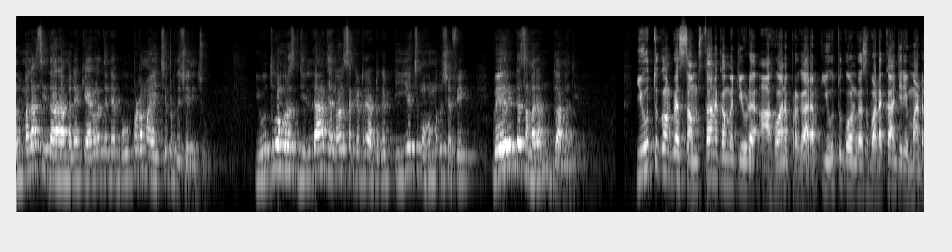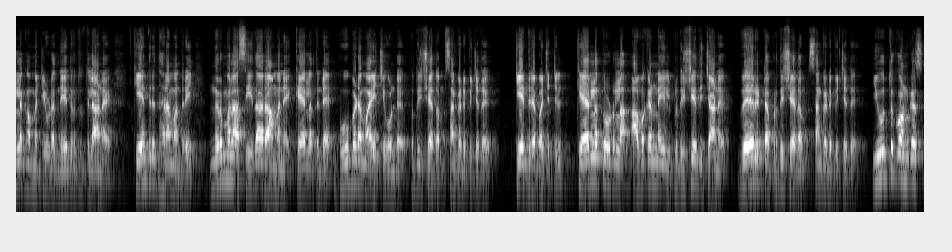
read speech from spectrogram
നിർമ്മല സീതാരാമനെ കേരളത്തിന്റെ ഭൂപടം അയച്ച് പ്രതിഷേധിച്ചു. യൂത്ത് കോൺഗ്രസ് ജില്ലാ general secretary advocate T H Muhammad Shafeeq വേറിട്ട സമരം ഉദ്ഘാടനം ചെയ്തു. യൂത്ത് കോൺഗ്രസ് സംസ്ഥാന കമ്മിറ്റിയുടെ ആഹ്വാനപ്രകാരം യൂത്ത് കോൺഗ്രസ് വടക്കാഞ്ചേരി മണ്ഡലം കമ്മിറ്റിയുടെ നേതൃത്വത്തിലാണ് കേന്ദ്ര ധനമന്ത്രി നിർമ്മല സീതാരാമന് കേരളത്തിന്റെ ഭൂപടം അയച്ചുകൊണ്ട് പ്രതിഷേധം സംഘടിപ്പിച്ചത്. കേന്ദ്ര ബജറ്റിൽ കേരളത്തോടുള്ള അവഗണനയിൽ പ്രതിഷേധിച്ചാണ് വേറിട്ട പ്രതിഷേധം സംഘടിപ്പിച്ചത്. യൂത്ത് കോൺഗ്രസ്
